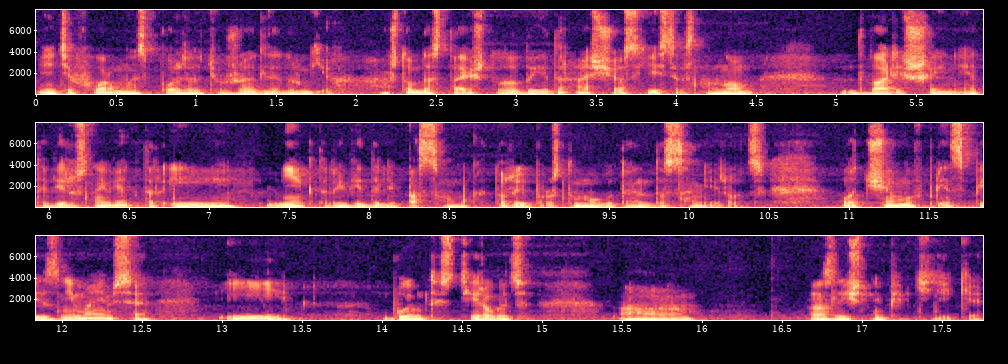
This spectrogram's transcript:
эти формы использовать уже для других. А чтобы доставить что-то до ядра, сейчас есть в основном два решения. Это вирусный вектор и некоторые виды липосом, которые просто могут эндосомироваться. Вот чем мы, в принципе, и занимаемся. И будем тестировать а, различные пептидики.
